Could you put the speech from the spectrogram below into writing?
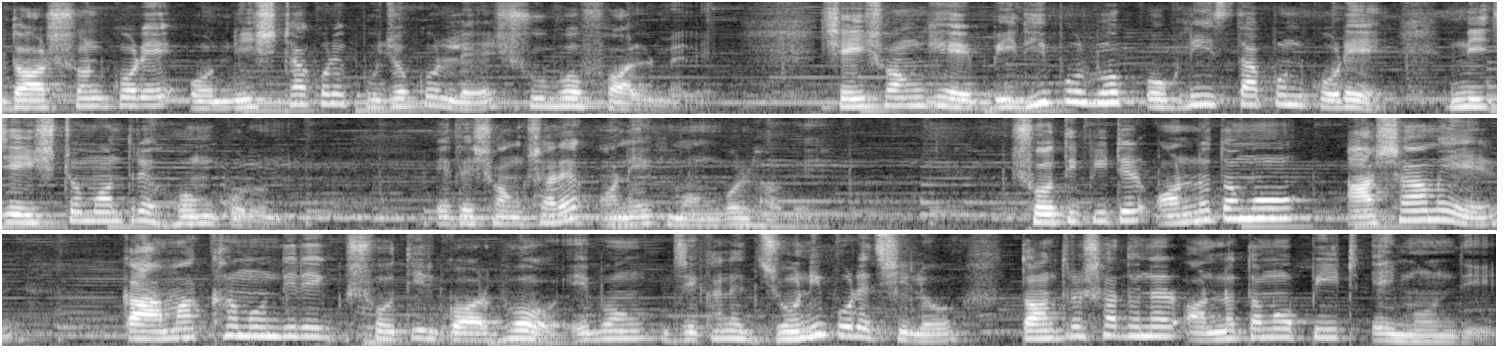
দর্শন করে ও নিষ্ঠা করে পুজো করলে শুভ ফল মেলে। সেই সঙ্গে বিধিপূর্বক অগ্নি স্থাপন করে নিজে ইষ্টমন্ত্রে হোম করুন। এতে সংসারে অনেক মঙ্গল হবে। সতীপীঠের অন্যতম আসামের কামাখ্যা মন্দিরে সতীর গর্ভ এবং যেখানে জনি পড়েছিল তন্ত্র সাধনার অন্যতম পীঠ এই মন্দির।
